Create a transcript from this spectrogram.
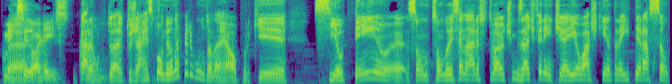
Como é, é que você olha isso? Cara, tu já respondeu na pergunta, na real, porque se eu tenho. É, são, são dois cenários que tu vai otimizar diferente. E aí eu acho que entra a iteração,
